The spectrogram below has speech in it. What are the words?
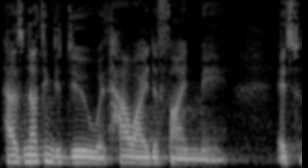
has nothing to do with how I define me. It's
